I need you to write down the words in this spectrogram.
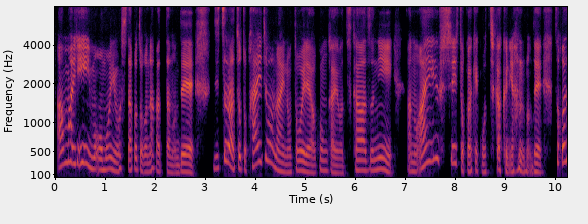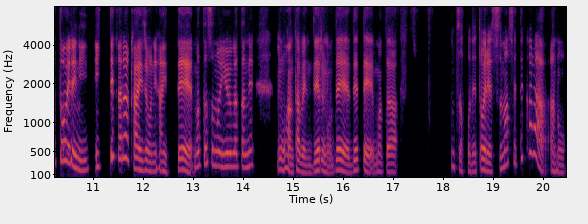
あんまりいい思いをしたことがなかったので、実はちょっと会場内のトイレは今回は使わずに、あの、IFC とか結構近くにあるので、そこでトイレに行ってから会場に入って、またその夕方ね、ご飯食べに出るので、出てまたそこでトイレ済ませてから、あの、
